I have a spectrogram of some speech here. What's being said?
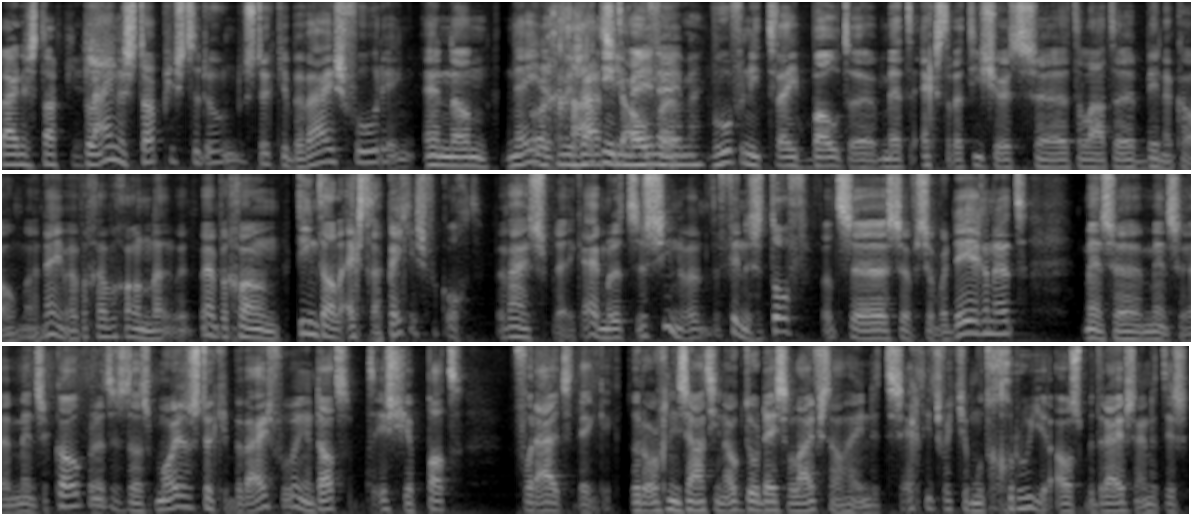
Kleine stapjes. kleine stapjes te doen. Een stukje bewijsvoering. En dan, nee, het gaat niet over. meenemen. We hoeven niet twee boten met extra t-shirts eh, te laten binnenkomen. Nee, we hebben, gewoon, we hebben gewoon tientallen extra petjes verkocht. Bij wijze van spreken. Hey, maar dat, zien, dat vinden ze tof. Dat ze, ze, ze waarderen het. Mensen, mensen, mensen kopen het. Dus dat is mooi. Dat is een stukje bewijsvoering. En dat is je pad vooruit, denk ik. Door de organisatie en ook door deze lifestyle heen. Het is echt iets wat je moet groeien als bedrijf zijn. Het is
